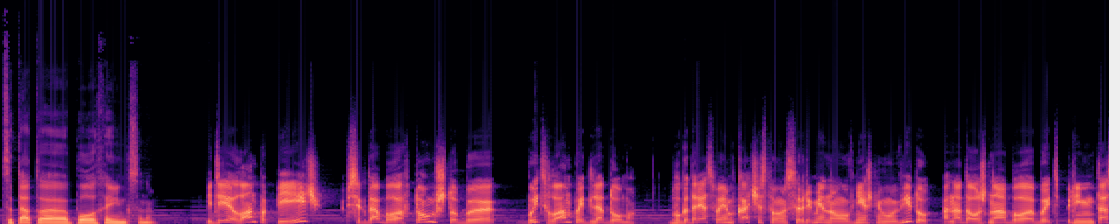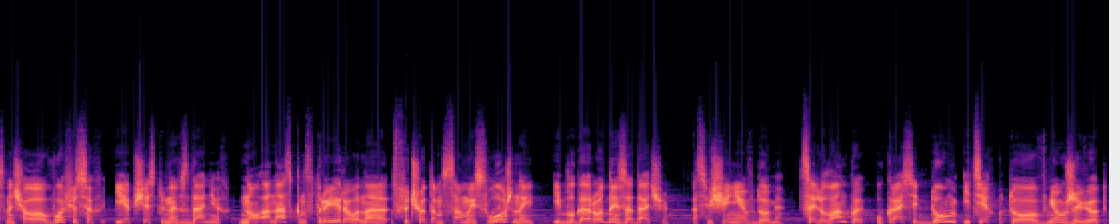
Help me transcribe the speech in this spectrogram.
Цитата Пола Хеннингсона. Идея лампы PH всегда была в том, чтобы быть лампой для дома. Благодаря своим качествам и современному внешнему виду она должна была быть принята сначала в офисах и общественных зданиях, но она сконструирована с учетом самой сложной и благородной задачи – освещения в доме. Цель лампы – украсить дом и тех, кто в нем живет,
